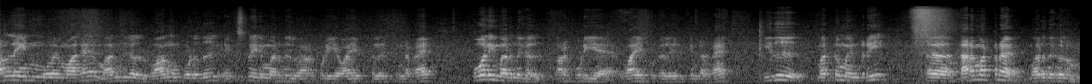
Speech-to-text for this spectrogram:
ஆன்லைன் மூலமாக மருந்துகள் வாங்கும் பொழுது எக்ஸ்பைரி மருந்துகள் வரக்கூடிய வாய்ப்புகள் இருக்கின்றன. போலி மருந்துகள் வரக்கூடிய வாய்ப்புகள் இருக்கின்றன. இது மட்டுமின்றி தரமற்ற மருந்துகளும்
